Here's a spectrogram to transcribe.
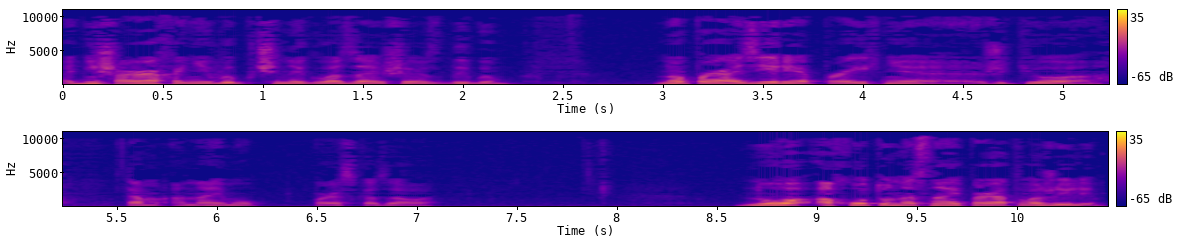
Одни шарахания, выпученные глаза и шерсть дыбом. Но про озерье, про их житье, там она ему рассказала. Но охоту на снайпера отложили.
